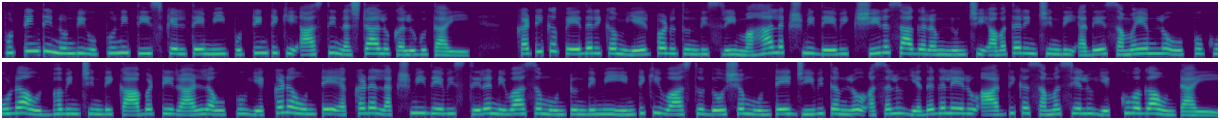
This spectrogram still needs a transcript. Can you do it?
పుట్టింటి నుండి ఉప్పుని తీసుకెళ్తే మీ పుట్టింటికి ఆస్తి నష్టాలు కలుగుతాయి. కటిక పేదరికం ఏర్పడుతుంది. శ్రీ మహాలక్ష్మీదేవి క్షీరసాగరం నుంచి అవతరించింది. అదే సమయంలో ఉప్పు కూడా ఉద్భవించింది. కాబట్టి రాళ్ళ ఉప్పు ఎక్కడ ఉంటే అక్కడ లక్ష్మీదేవి స్థిర నివాసం ఉంటుంది. మీ ఇంటికి వాస్తు దోషం ఉంటే జీవితంలో అసలు ఎదగలేరు. ఆర్థిక సమస్యలు ఎక్కువగా ఉంటాయి.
